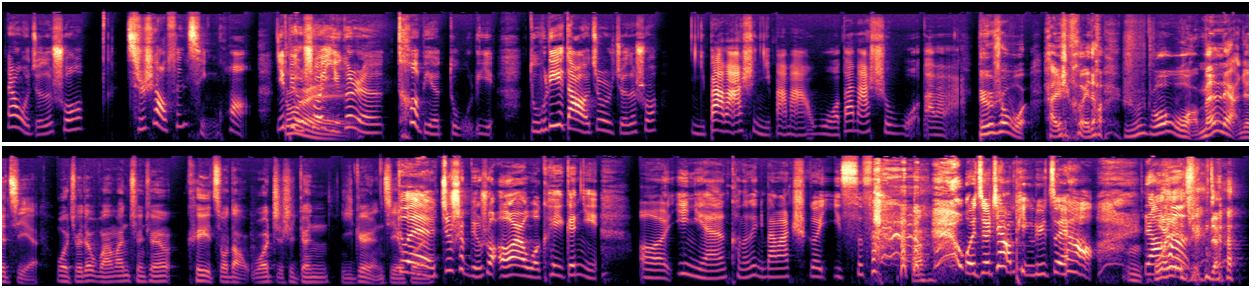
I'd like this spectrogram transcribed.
但是我觉得说。其实是要分情况，你比如说一个人特别独立，独立到就是觉得说你爸妈是你爸妈，我爸妈是我爸妈。比如说我 还是回到，如果我们两个结，我觉得完完全全可以做到，我只是跟一个人结婚。对，就是比如说偶尔我可以跟你，呃，一年可能跟你爸妈吃个一次饭，我觉得这样频率最好。然后我也觉得。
